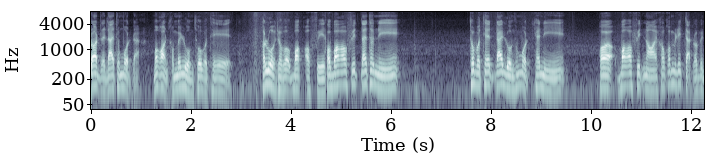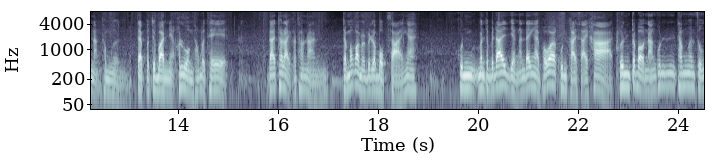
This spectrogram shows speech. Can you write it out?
รอดรายได้ทั้งหมดอะเมื่อก่อนเขาไม่รวมทั่วประเทศเขารวมเฉพาะบ็อกออฟฟิศพอบ็อกออฟฟิศได้เท่านี้ทั่วประเทศได้รวมทั้งหมดแค่นี้ พอบ็อกออฟฟิศน้อยเขาก็ไม่ได้จัดว่าเป็นหนังทำเงิน แต่ปัจจุบันเนี่ยเขารวมทั้งประเทศ ได้เท่าไหร่ก็เท่านั้น แต่เมื่อก่อนมันเป็นระบบสายไง คุณมันจะไปได้อย่างนั้นได้ไง เพราะว่าคุณขายสายขาด คุณจะบอกหนังคุณทำเงินสูง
